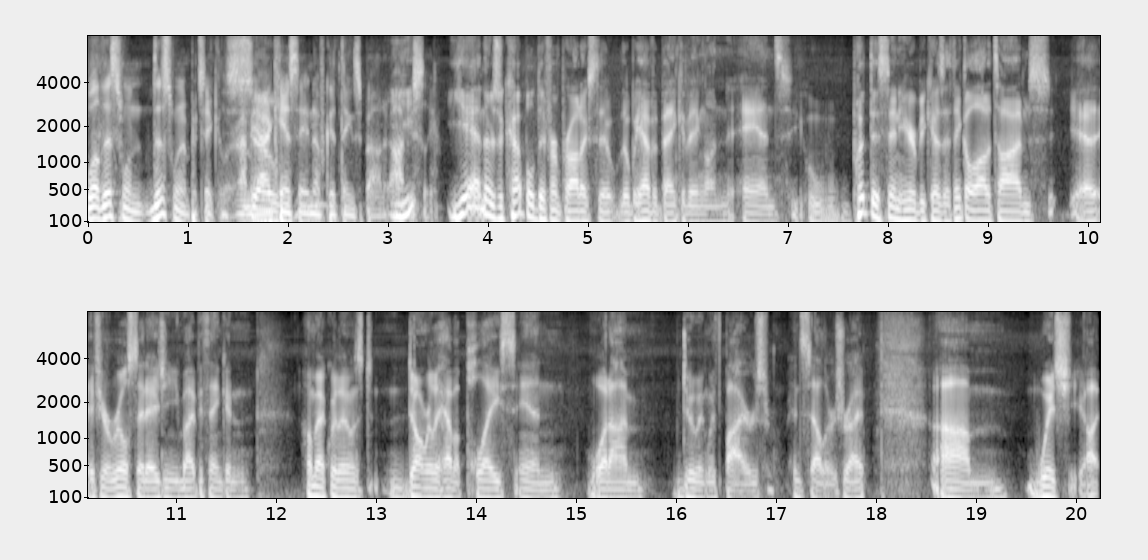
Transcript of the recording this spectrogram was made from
Well, this one, this one in particular. I mean, I can't say enough good things about it. Obviously, Yeah, and there's a couple different products that, that we have at Bank of England, and put this in here because I think a lot of times, uh, if you're a real estate agent, you might be thinking home equity loans don't really have a place in what I'm doing with buyers and sellers, right? Um, which, uh,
